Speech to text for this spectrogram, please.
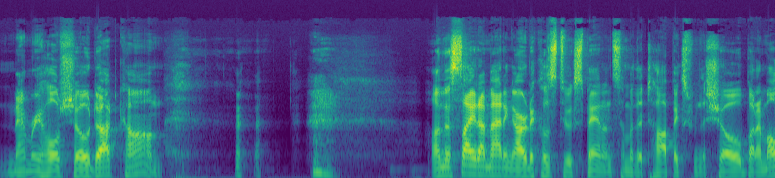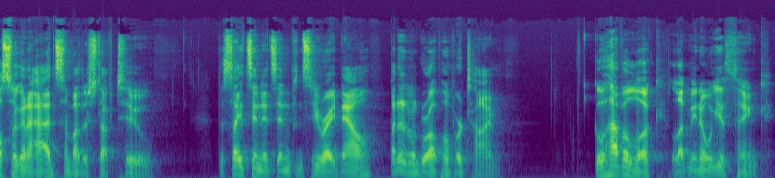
memoryholeshow.com. On the site, I'm adding articles to expand on some of the topics from the show, but I'm also going to add some other stuff too. The site's in its infancy right now, but it'll grow up over time. Go have a look, let me know what you think,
